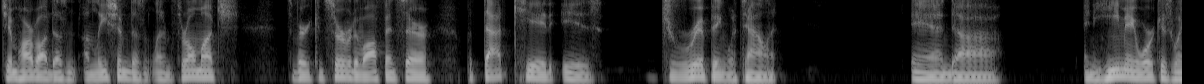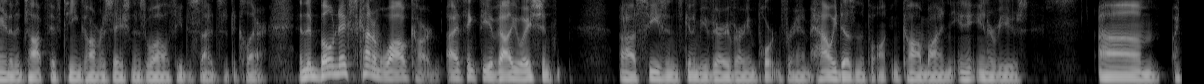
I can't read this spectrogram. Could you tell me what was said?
Jim Harbaugh doesn't unleash him, doesn't let him throw much. It's a very conservative offense there, but that kid is dripping with talent. And uh and he may work his way into the top 15 conversation as well if he decides to declare. And then Bo Nix kind of wild card. I think the evaluation uh, season is going to be very, very important for him. How he does in the in combine in interviews. Um, I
